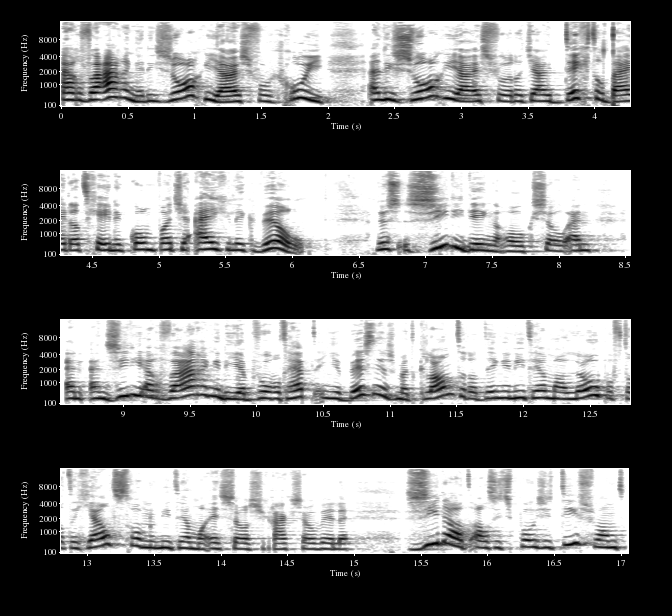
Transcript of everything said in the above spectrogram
Ervaringen die zorgen juist voor groei. En die zorgen juist voor dat jij dichter bij datgene komt wat je eigenlijk wil. Dus zie die dingen ook zo. En, en, en zie die ervaringen die je bijvoorbeeld hebt in je business met klanten, dat dingen niet helemaal lopen of dat de geldstroom nog niet helemaal is zoals je graag zou willen. Zie dat als iets positiefs, want,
